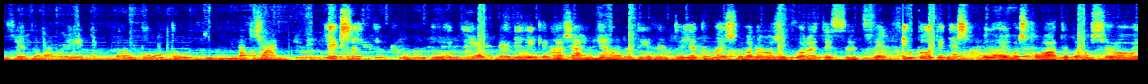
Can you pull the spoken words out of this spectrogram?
об'єднувати роботу і навчання? Якщо не є велике бажання у людини, то я думаю, що вона може впоратися з цим. Інколи, звісно, було важкувати, тому що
